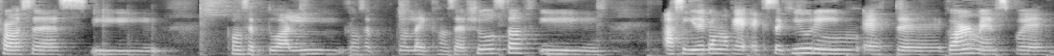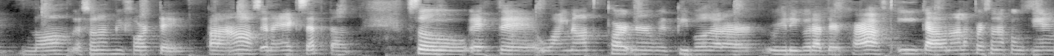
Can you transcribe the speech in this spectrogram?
process y conceptual, concept, like conceptual stuff y así de como que executing este garments, pues no, eso no es mi forte para nada, and I accept that. So, este, why not partner with people that are really good at their craft? Y cada una de las personas con quien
